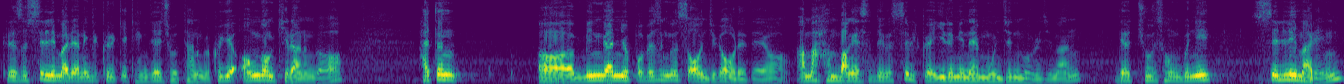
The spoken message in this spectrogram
그래서 실리마리라는 게 그렇게 굉장히 좋다는 거. 그게 엉겅퀴라는 거. 하여튼 어, 민간요법에서 그거 써온 지가 오래돼요. 아마 한방에서도 이거 쓸 거예요. 이름이 내 뭔지는 모르지만. 내 주 성분이 실리마린.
